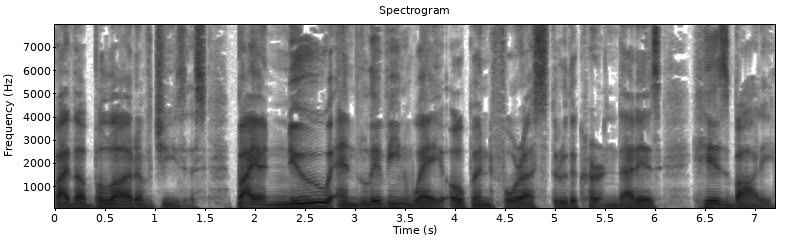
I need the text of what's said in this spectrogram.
by the blood of Jesus, by a new and living way opened for us through the curtain, that is, his body.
